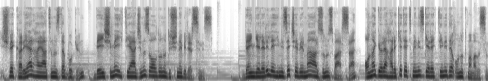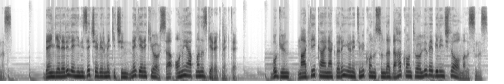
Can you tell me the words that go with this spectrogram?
İş ve kariyer hayatınızda bugün, değişime ihtiyacınız olduğunu düşünebilirsiniz. Dengeleri lehinize çevirme arzunuz varsa, ona göre hareket etmeniz gerektiğini de unutmamalısınız. Dengeleri lehinize çevirmek için ne gerekiyorsa onu yapmanız gerekmekte. Bugün, maddi kaynakların yönetimi konusunda daha kontrollü ve bilinçli olmalısınız.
